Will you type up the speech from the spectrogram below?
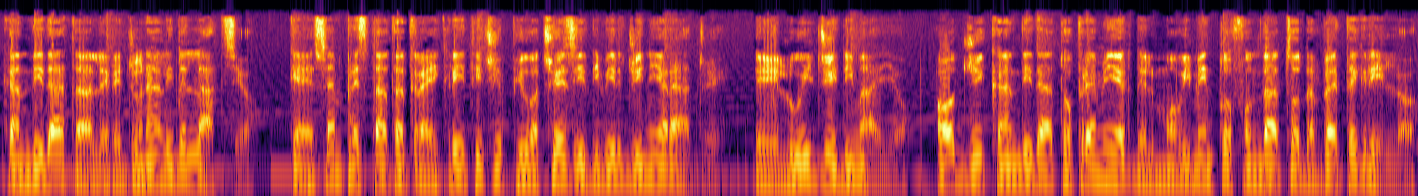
candidata alle regionali del Lazio, che è sempre stata tra i critici più accesi di Virginia Raggi e Luigi Di Maio, oggi candidato premier del movimento fondato da Beppe Grillo.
